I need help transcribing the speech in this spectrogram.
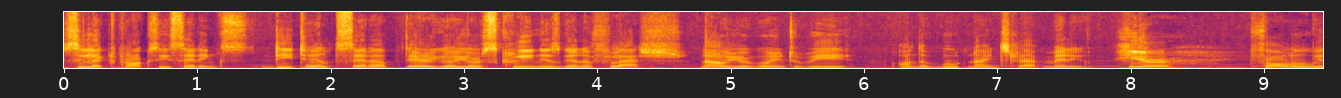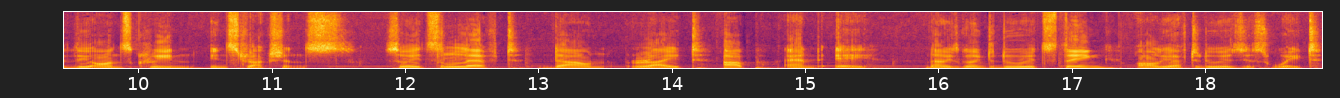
select proxy settings detailed setup. There you go. Your screen is gonna flash. Now you're going to be on the boot 9 strap menu. Here follow with the on-screen instructions. So it's left down right up and a. Now it's going to do its thing. All you have to do is just wait.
